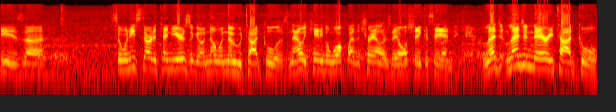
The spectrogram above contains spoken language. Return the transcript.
He is. So when he started 10 years ago, no one knew who Todd Cool is. Now he can't even walk by the trailers. They all shake his hand. Leg- legendary Todd Cool.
